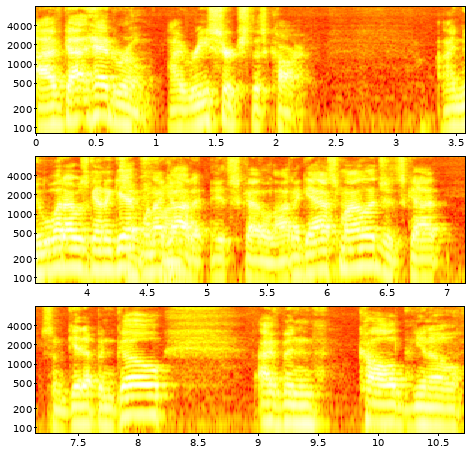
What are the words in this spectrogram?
I've got headroom. I researched this car. I knew what I was going to get when I got it. It's got a lot of gas mileage. It's got some get up and go. I've been called, you know,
